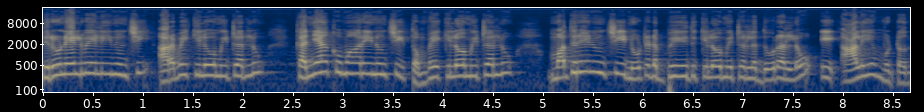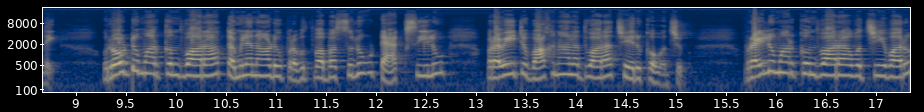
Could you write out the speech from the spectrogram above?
తిరునెల్వేలి నుంచి అరవై కిలోమీటర్లు కన్యాకుమారి నుంచి తొంభై కిలోమీటర్లు మధురై నుంచి నూట డెబ్బై ఐదు కిలోమీటర్ల దూరంలో ఈ ఆలయం ఉంటుంది. రోడ్డు మార్గం ద్వారా తమిళనాడు ప్రభుత్వ బస్సులు ట్యాక్సీలు ప్రైవేటు వాహనాల ద్వారా చేరుకోవచ్చు. రైలు మార్గం ద్వారా వచ్చేవారు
